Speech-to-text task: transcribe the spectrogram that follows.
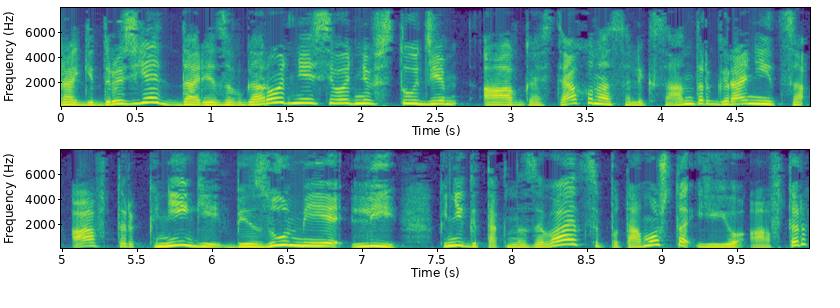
Дорогие друзья, Дарья Завгородняя сегодня в студии, а в гостях у нас Александр Граница, автор книги «Безумие Ли». Книга так называется, потому что ее автор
